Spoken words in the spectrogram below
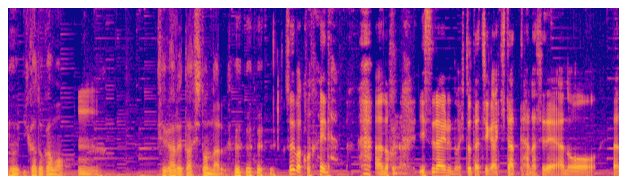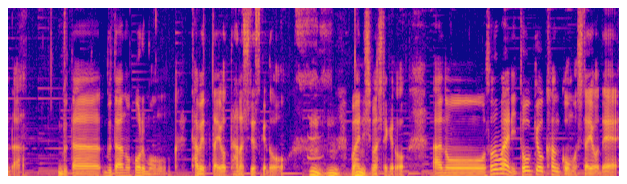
うん、イカとかも。うん。汚れた人になる。そういえばこの間 あのイスラエルの人たちが来たって話であのなんだ豚豚のホルモン食べてたよって話ですけどうんうん。前にしましたけど、あのその前に東京観光もしたようで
